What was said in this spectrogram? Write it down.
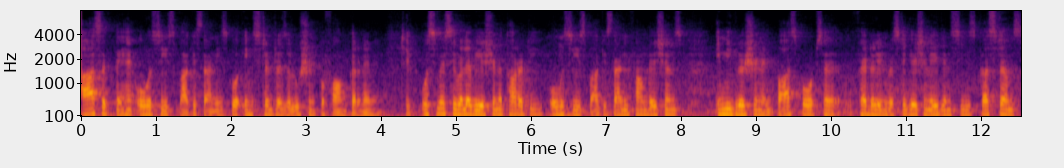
آ سکتے ہیں اوورسیز پاکستانیز کو انسٹنٹ ریزولوشن پرفارم کرنے میں۔ اس میں civil aviation authority overseas Pakistani foundations immigration and passports ہے federal investigation agencies customs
